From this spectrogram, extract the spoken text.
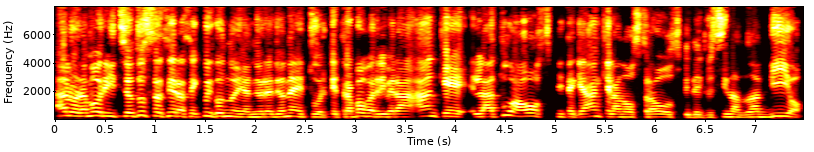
Allora Maurizio, tu stasera sei qui con noi a New Radio Network e tra poco arriverà anche la tua ospite, che è anche la nostra ospite, Cristina Donadio,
